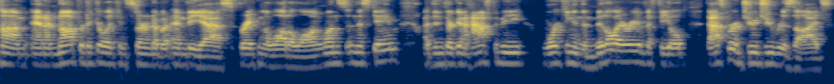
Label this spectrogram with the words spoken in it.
Um, and I'm not particularly concerned about MVS breaking a lot of long ones in this game. I think they're going to have to be working in the middle area of the field. That's where Juju resides.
